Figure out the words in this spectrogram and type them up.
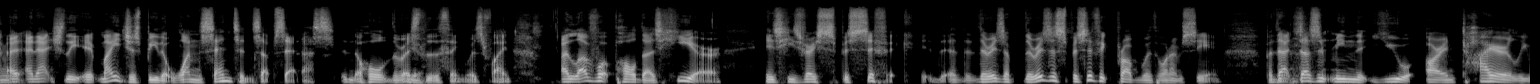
and, and, actually, it might just be that one sentence upset us, and the whole the rest yeah. of the thing was fine. I love what Paul does here is he's very specific. There is a there is a specific problem with what I'm seeing, but that yes. doesn't mean that you are entirely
